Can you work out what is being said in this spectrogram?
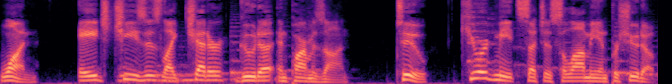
1. Aged cheeses like cheddar, Gouda, and Parmesan. 2. Cured meats such as salami and prosciutto.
